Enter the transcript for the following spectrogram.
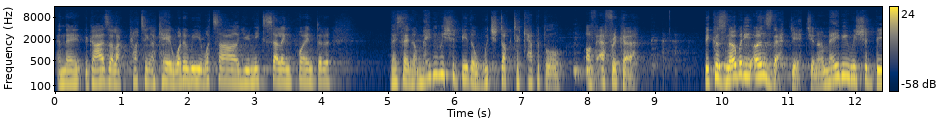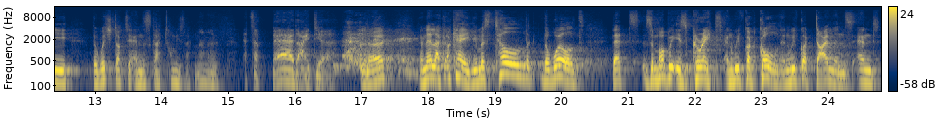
And they, the guys are like plotting, okay, what are we, what's our unique selling point? They say, no, maybe we should be the witch doctor capital of Africa because nobody owns that yet, you know. Maybe we should be the witch doctor. And this guy, Tommy's like, no, no, that's a bad idea, you know? And they're like, okay, you must tell the, the world that Zimbabwe is great and we've got gold and we've got diamonds and,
